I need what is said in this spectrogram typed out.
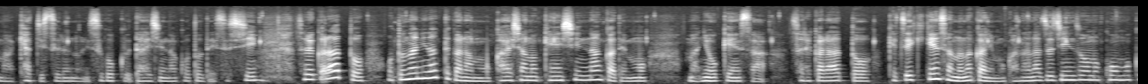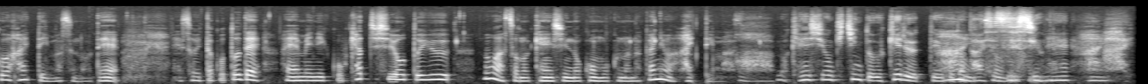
まあ、キャッチするのにすごく大事なことですし、うん、それからあと大人になってからも会社の検診なんかでも、まあ、尿検査それからあと血液検査の中にも必ず腎臓の項目が入っていますのでそういったことで早めにこうキャッチしようというのはその検診の項目の中には入っています。あまあ、検診をきちんと受けるっていうことは大切ですよね。はい、はい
